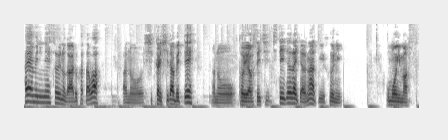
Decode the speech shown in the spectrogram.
早めにね、そういうのがある方は、あの、しっかり調べて、あの、問い合わせしていただいたらなというふうに思います。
